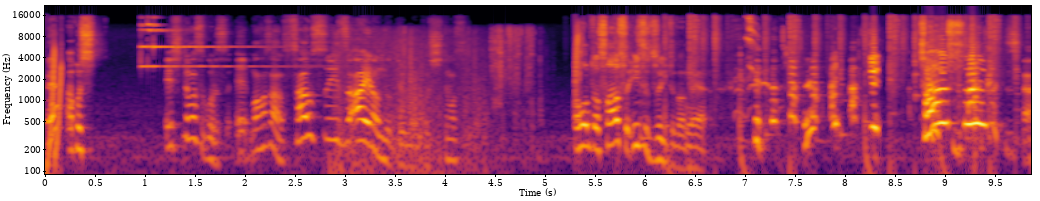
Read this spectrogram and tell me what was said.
えあ、これし、え知ってます？これえマハさんサウスイズアイランドっていうのこれ知ってます？あ、ほんと、サウスイズついてたね。え？サウス？マ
